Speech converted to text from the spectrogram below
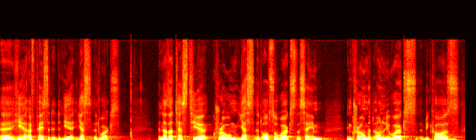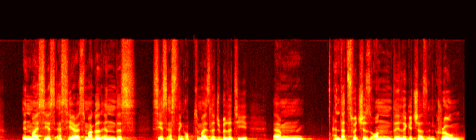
Uh, here, I've pasted it in here. Yes, it works. Another test here, Chrome, yes, it also works the same. In Chrome, it only works because in my CSS here, I smuggle in this CSS thing, optimize legibility, um, and that switches on the ligatures in Chrome.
